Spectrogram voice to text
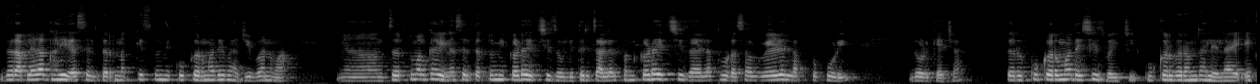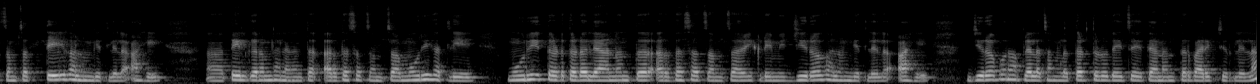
जर आपल्याला घाई असेल तर नक्कीच तुम्ही कुकरमध्ये भाजी बनवा. जर तुम्हाला घाई नसेल तर तुम्ही कढईत शिजवली तरी चालेल पण कढईत शिजायला थोडासा वेळ लागतो पोळी दोडक्याच्या. तर कुकरमध्ये शिजवायची. कुकर गरम झालेला आहे. एक चमचा तेल घालून घेतलेला आहे. तेल गरम झाल्यानंतर अर्धासा चमचा मोहरी घातली आहे. मोहरी तडतडल्यानंतर अर्धासा चमचा इकडे मी जिरं घालून घेतलेलं आहे. जिरं पण आपल्याला चांगलं तडतडू द्यायचं आहे. त्यानंतर बारीक चिरलेला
